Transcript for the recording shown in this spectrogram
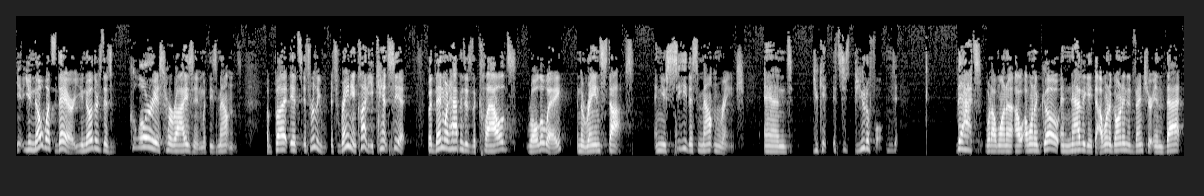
you know what's there. You know there's this glorious horizon with these mountains. Uh, but it's, it's really, it's rainy and cloudy. You can't see it. But then what happens is the clouds roll away and the rain stops. And you see this mountain range. And you get, it's just beautiful. Say, That's what I want to, I, I want to go and navigate that. I want to go on an adventure in that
